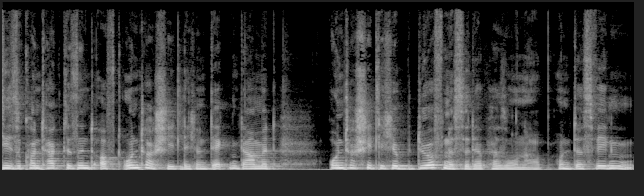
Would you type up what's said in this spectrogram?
diese Kontakte sind oft unterschiedlich und decken damit unterschiedliche Bedürfnisse der Person ab. Und deswegen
